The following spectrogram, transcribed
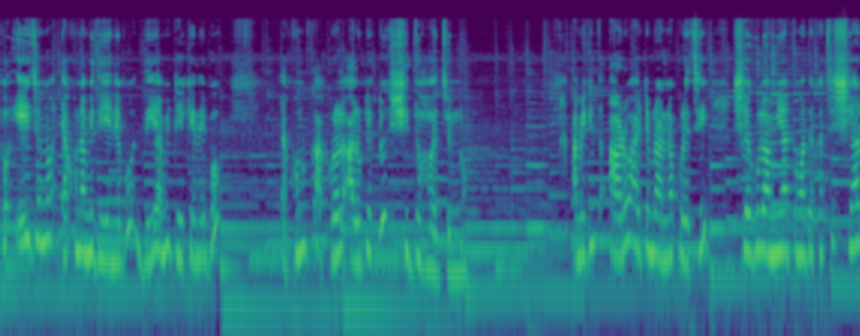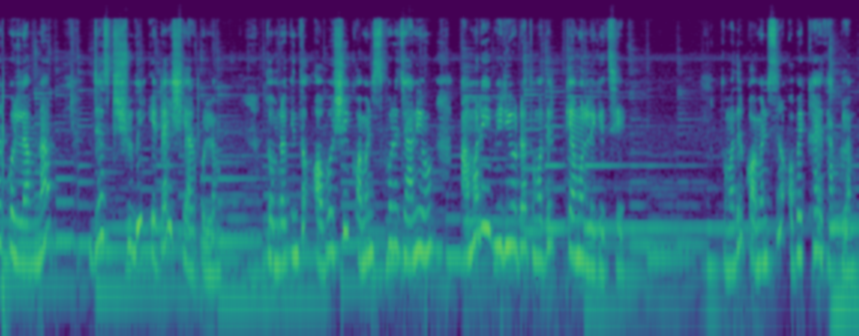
তো এই জন্য এখন আমি দিয়ে নেব দিয়ে আমি ঢেকে নেব। এখন কাঁকরোল আলুটা একটু সিদ্ধ হওয়ার জন্য। আমি কিন্তু আরও আইটেম রান্না করেছি সেগুলো আমি আর তোমাদের কাছে শেয়ার করলাম না। জাস্ট শুধু এটাই শেয়ার করলাম। তোমরা কিন্তু অবশ্যই কমেন্টস করে জানিও আমার এই ভিডিওটা তোমাদের কেমন লেগেছে। তোমাদের কমেন্টসের অপেক্ষায় থাকলাম।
